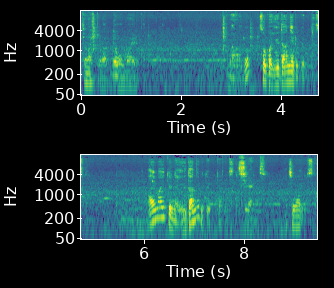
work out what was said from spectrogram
その人がどう思えるかなるほど。そこは委ねるということですか？という曖昧というのは委ねるということなんですか？か、違います。違うんですか？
